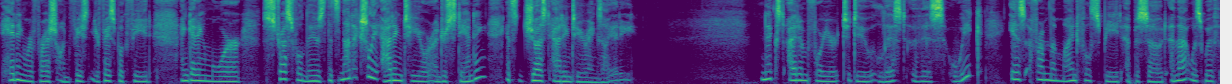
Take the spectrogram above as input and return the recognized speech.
hitting refresh on face, your Facebook feed and getting more stressful news that's not actually adding to your understanding, it's just adding to your anxiety. Next item for your to do list this week is from the Mindful Speed episode, and that was with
